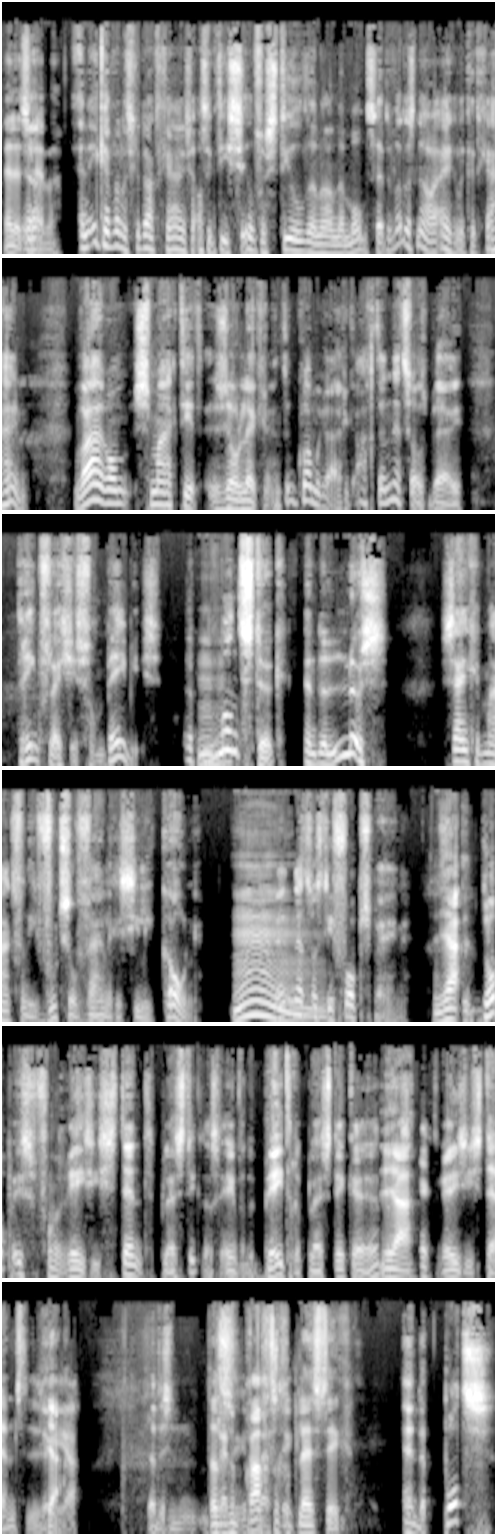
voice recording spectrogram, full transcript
wel eens Ja. hebben. En ik heb wel eens gedacht, Gijs, als ik die zilver steel dan aan de mond zet, wat is nou eigenlijk het geheim? Waarom smaakt dit zo lekker? En toen kwam ik er eigenlijk achter, net zoals bij drinkflesjes van baby's. Het Mhm. mondstuk en de lus zijn gemaakt van die voedselveilige siliconen. Mm. Net zoals die fopspenen. Ja, De dop is van resistent plastic. Dat is een van de betere plastieken. Hè? Dat Ja. is echt resistent. Dus Ja. ja. dat is een, dat is een prachtige plastic. plastic. En de pots,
